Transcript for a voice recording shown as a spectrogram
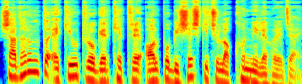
সাধারণত অ্যাকিউট রোগের ক্ষেত্রে অল্প বিশেষ কিছু লক্ষণ নিলে হয়ে যায়।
